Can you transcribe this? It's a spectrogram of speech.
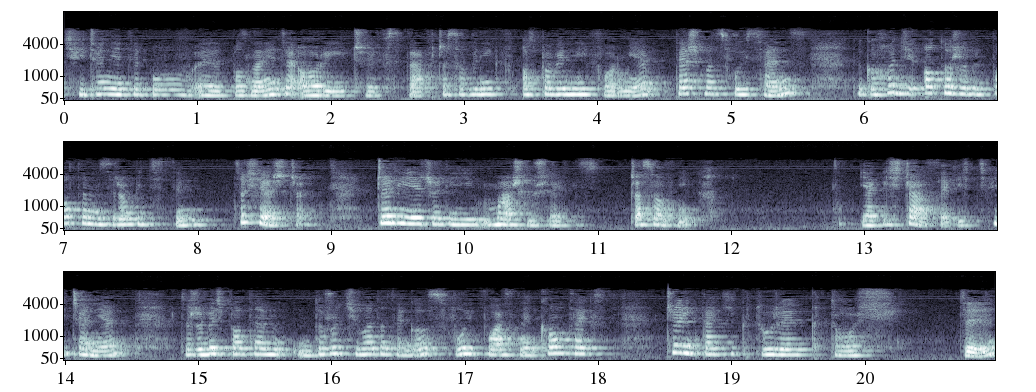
ćwiczenie typu y, poznanie teorii czy wstaw czasowy w odpowiedniej formie też ma swój sens, tylko chodzi o to, żeby potem zrobić z tym coś jeszcze. Czyli jeżeli masz już jakiś czasownik, jakiś czas, jakieś ćwiczenie, to żebyś potem dorzuciła do tego swój własny kontekst, czyli taki, który ktoś ty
